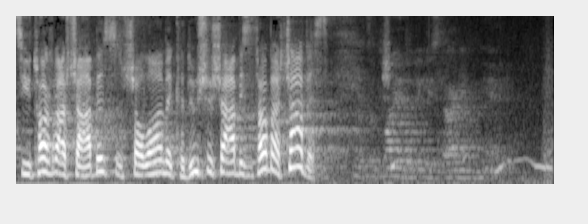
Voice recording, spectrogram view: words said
So you talk about Shabbos and Shalom and Kedusha Shabbos. You talk about Shabbos. What's the point of the week is starting from here?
